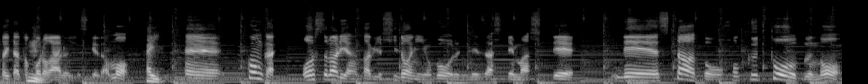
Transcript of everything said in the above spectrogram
そういったところがあるんですけども、はい。えー今回、オーストラリアの旅はシドニーをゴールに目指してまして、で、スタートを北東部の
